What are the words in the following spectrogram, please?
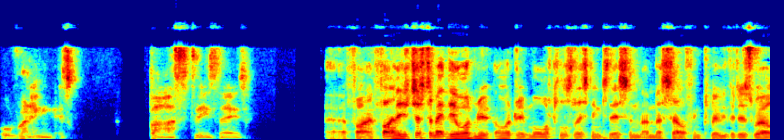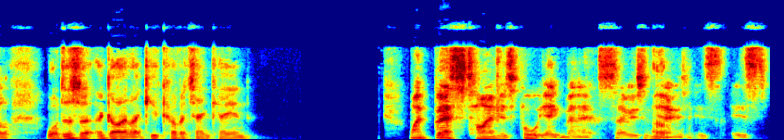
or running as fast these days. Uh, fine, finally, just to make the ordinary ordinary mortals listening to this, and, and myself included as well, what does a, a, guy like you cover 10k in? My best time is 48 minutes, so it's oh. you know it's it's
